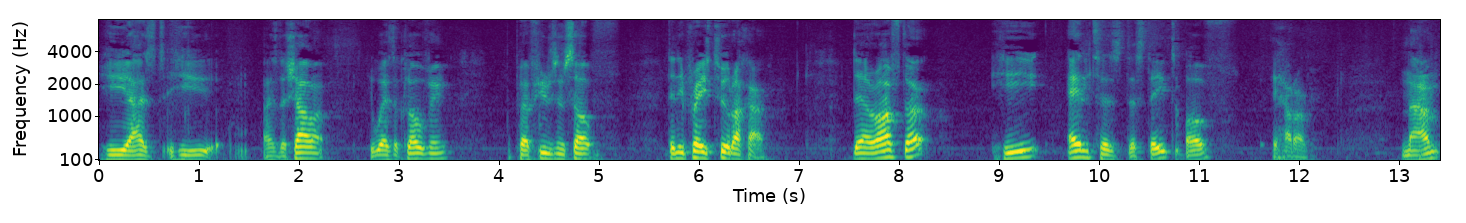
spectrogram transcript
He has he has the shower. He wears the clothing. Perfumes himself. Then he prays two rak'ah. Thereafter, he enters the state of ihram. Naam,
